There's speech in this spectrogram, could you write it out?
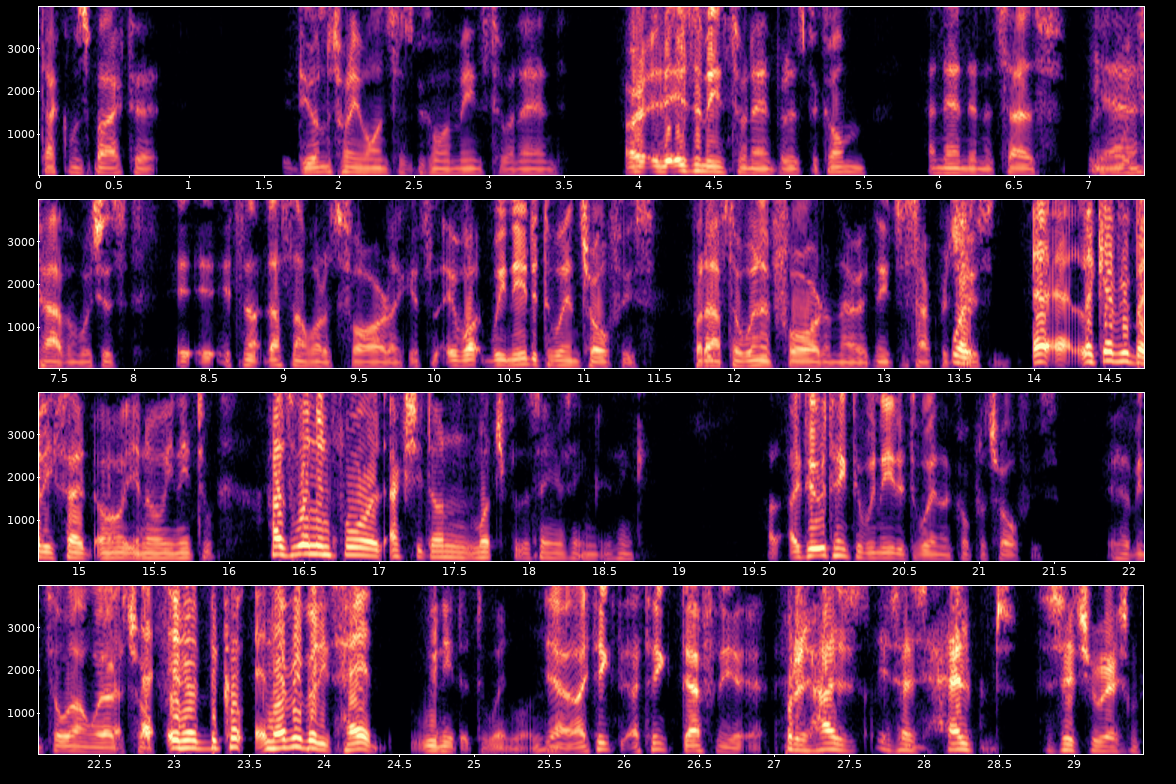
that comes back to the under 21s has become a means to an end. Or it is a means to an end, but it's become an end in itself with, Yeah. with Cavan, which is, it, it- it's not, that's not what it's for. Like, it's, it, what, we needed to win trophies, but after winning four of them now, it needs to start producing. uh, uh, like everybody said, oh, you know, you need to, has winning four actually done much for the senior team, do you think? I, I do think that we needed to win a couple of trophies. It had been so long without a Uh, trophy. It had become, in everybody's head, we needed to win one. Yeah, I think, I think definitely, uh, But it has it has helped the situation.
